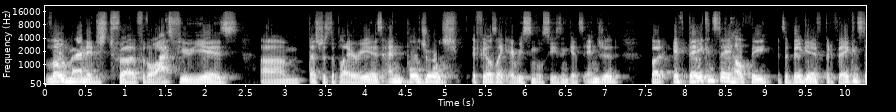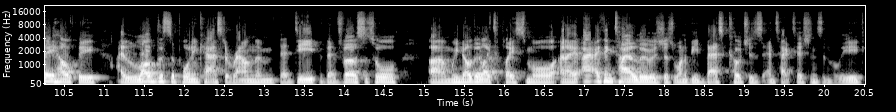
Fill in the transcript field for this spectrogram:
load managed for, for the last few years. Um, that's just the player he is. And Paul George, it feels like every single season gets injured. But if they can stay healthy, it's a big if, but if they can stay healthy, I love the supporting cast around them. They're deep, they're versatile. Um, we know they like to play small, and I, I think Ty Lue is just one of the best coaches and tacticians in the league.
